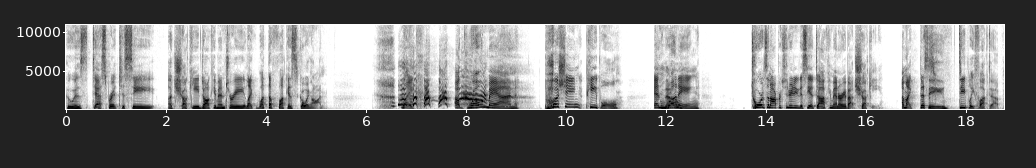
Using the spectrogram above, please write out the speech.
who is desperate to see a Chucky documentary? Like, what the fuck is going on? Like, a grown man pushing people and No. running towards an opportunity to see a documentary about Chucky. I'm like, this See. is deeply fucked up.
